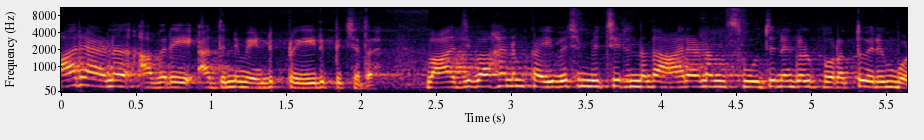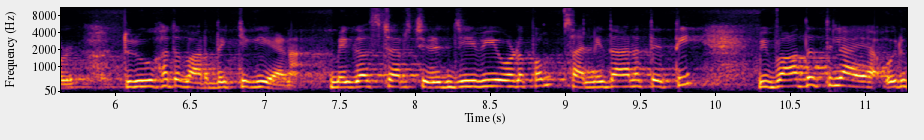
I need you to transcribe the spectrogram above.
ആരാണ് അവരെ അതിനുവേണ്ടി പ്രേരിപ്പിച്ചത്? വാജിവാഹനം കൈവശം വെച്ചിരുന്നത് ആരാണെന്ന സൂചനകൾ പുറത്തു വരുമ്പോൾ ദുരൂഹത വർദ്ധിക്കുകയാണ്. മെഗാസ്റ്റാർ ചിരഞ്ജീവിയോടൊപ്പം സന്നിധാനത്തെത്തി വിവാദത്തിലായ ഒരു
